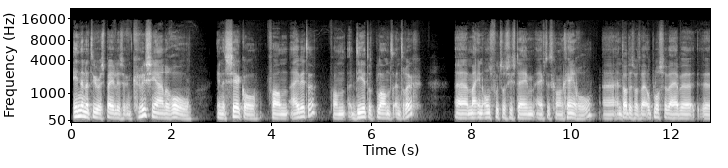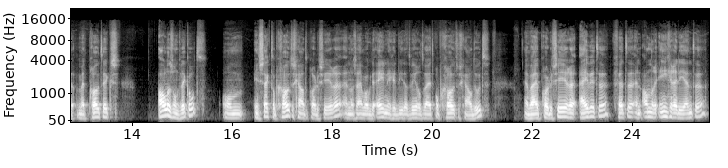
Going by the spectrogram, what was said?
in de natuur spelen ze een cruciale rol in de cirkel van eiwitten, van dier tot plant en terug. Uh, maar in ons voedselsysteem heeft het gewoon geen rol. Uh, en dat is wat wij oplossen. Wij hebben uh, met Protix alles ontwikkeld om insecten op grote schaal te produceren. En dan zijn we ook de enige die dat wereldwijd op grote schaal doet. En wij produceren eiwitten, vetten en andere ingrediënten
